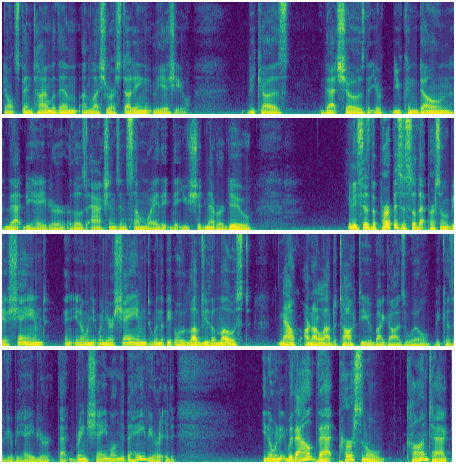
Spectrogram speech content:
don't spend time with them unless you are studying the issue, because that shows that you you condone that behavior or those actions in some way that, that you should never do. And he says the purpose is so that person would be ashamed and you know when you, when you're ashamed, when the people who loved you the most now are not allowed to talk to you by God's will because of your behavior, that brings shame on the behavior. It, you know, when it, without that personal contact,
